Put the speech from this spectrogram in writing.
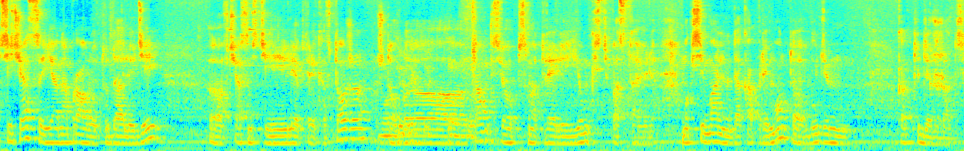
Сейчас я направлю туда людей, э, в частности электриков тоже, чтобы э, там все посмотрели, емкости поставили. Максимально до капремонта будем как-то держаться.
